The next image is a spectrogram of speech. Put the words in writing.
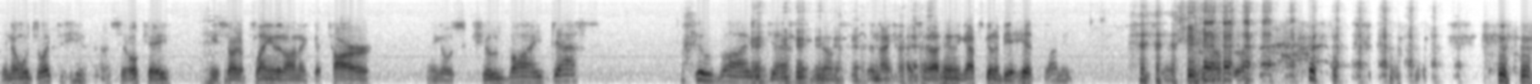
You know, would you like to hear?" it?" I said, "Okay." And he started playing it on a guitar, and he goes, "Killed by death, killed by death." You know, and I, I said, "I think that's going to be a hit, Lemmy." You know, so-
